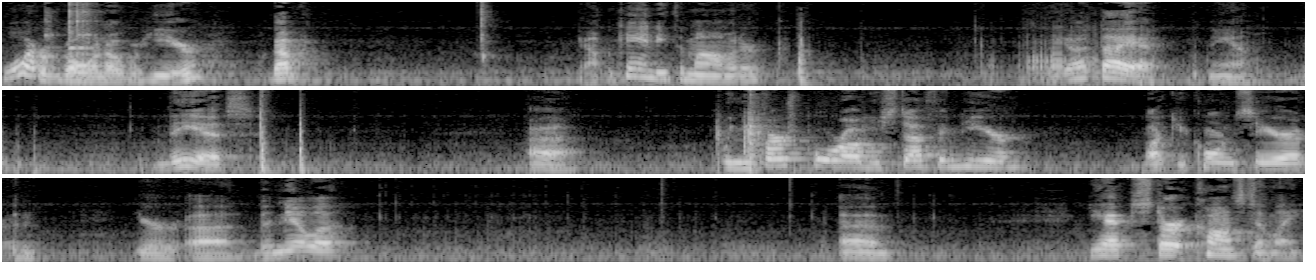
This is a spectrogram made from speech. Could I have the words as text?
water going over here. Got my, got my candy thermometer. got that. Now, this, uh, when you first pour all your stuff in here, like your corn syrup and your uh, vanilla, um, you have to stir it constantly.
